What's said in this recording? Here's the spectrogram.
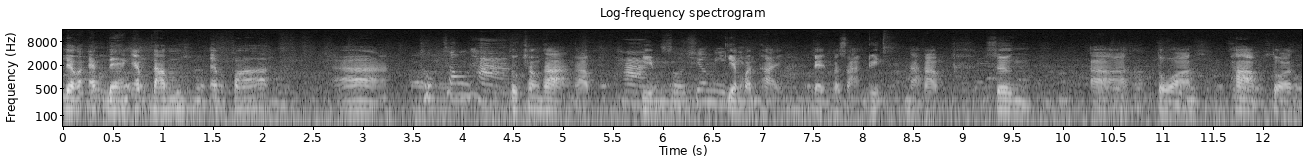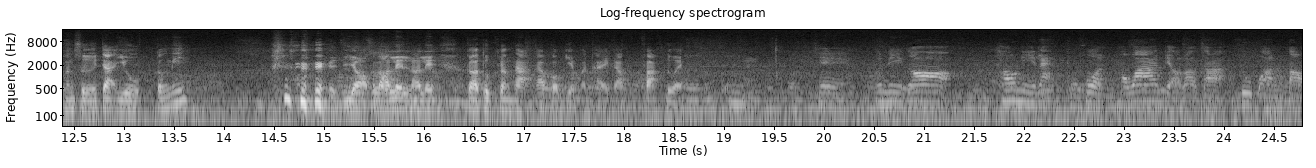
เรียกว่าแอปแดง แอปดำแอปฟ้า อ่า ทุกช่องทางทุกช่องทางครับทางพิมพ์โซเชียลมีเดียเกมบอลไทยเป็นภาษาอังกฤษนะครับ ซึ่งอ่าตัวภาพตัวหนังสือจะอยู่ตรงนี้ หยอกล้อเล่นล้อเล่นก็ทุกช่องทางครับของเกมบอลไทยครับฝากด้วยอืมโอเค วันนี้ก็เท่านี้แหละทุกคน เพราะว่าเดี๋ยวเราจะดูบอลต่อ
